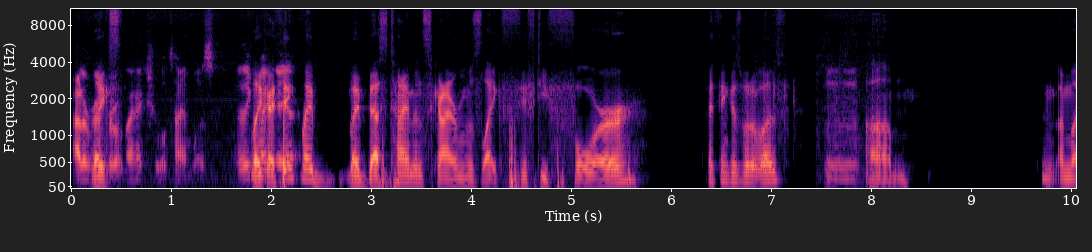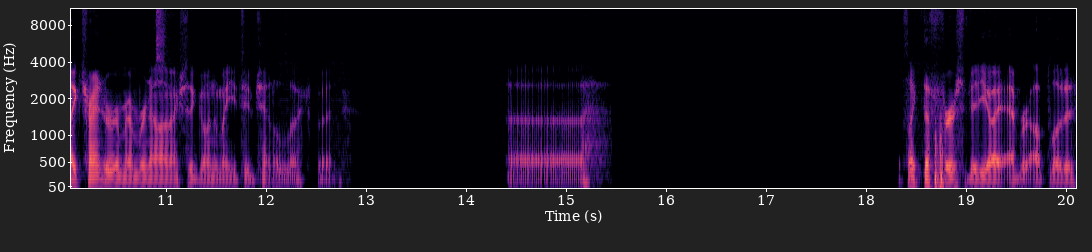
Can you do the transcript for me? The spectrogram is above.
I don't Like- remember what my actual time was. I think Like my, I think my my best time in Skyrim was like 54. I think is what it was. yeah. Mm, Um, I'm, I'm like trying to remember now. I'm actually going to my YouTube channel to look, but uh, it's like the first video I ever uploaded.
